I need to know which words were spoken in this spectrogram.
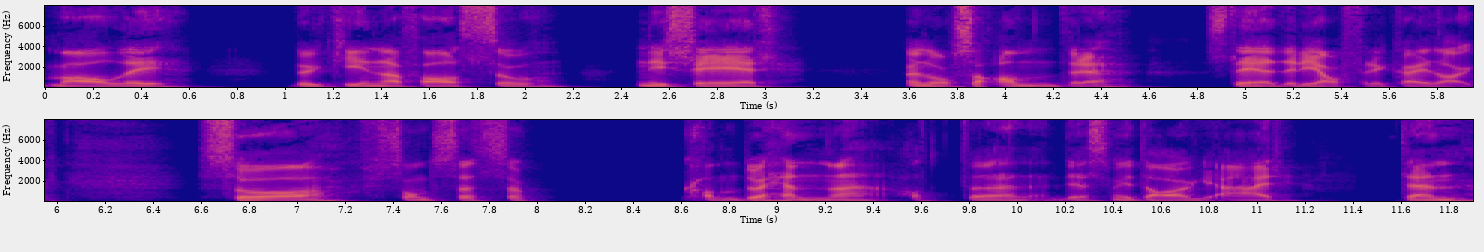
Mali, Burkina Faso, Niger, men også andre steder i Afrika i dag. Så sånn sett så kan det jo hende at det som i dag er den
